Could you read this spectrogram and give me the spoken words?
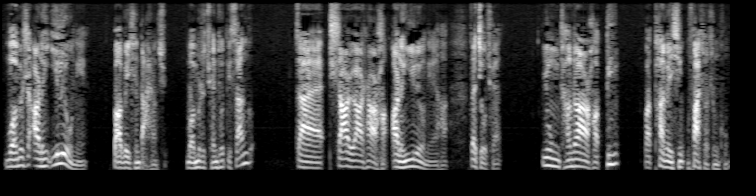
我们是二零一六年把卫星打上去，我们是全球第三个，在十二月二十二号，二零一六年哈，在酒泉用长征二号丁。把探卫星发射升空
